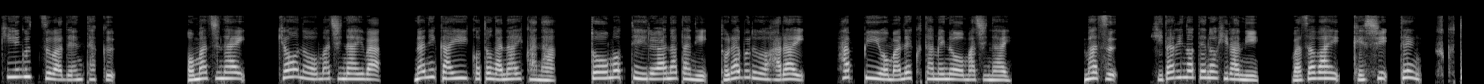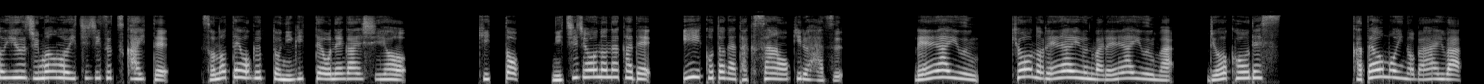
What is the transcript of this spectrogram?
キーグッズは電卓。おまじない。今日のおまじないは、何かいいことがないかな、と思っているあなたにトラブルを払い、ハッピーを招くためのおまじない。まず、左の手のひらに、災い、消し、天、福という呪文を一字ずつ書いて、その手をぐっと握ってお願いしよう。きっと、日常の中で、いいことがたくさん起きるはず。恋愛運。今日の恋愛運は恋愛運は、良好です。片思いの場合は、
